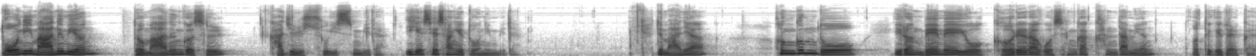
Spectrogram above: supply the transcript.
돈이 많으면 더 많은 것을 가질 수 있습니다. 이게 세상의 돈입니다. 근데 만약 헌금도 이런 매매요 거래라고 생각한다면 어떻게 될까요?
